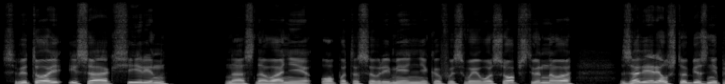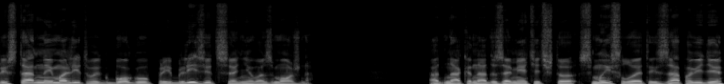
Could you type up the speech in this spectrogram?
Святой Исаак Сирин на основании опыта современников и своего собственного заверил, что без непрестанной молитвы к Богу приблизиться невозможно. Однако надо заметить, что смыслу этой заповеди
